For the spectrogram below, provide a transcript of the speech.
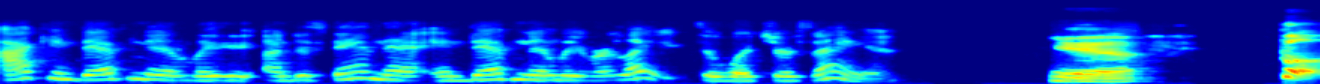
I can definitely understand that and definitely relate to what you're saying. Yeah. But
